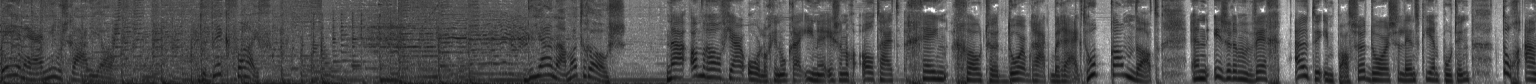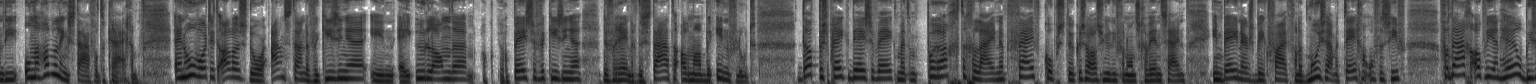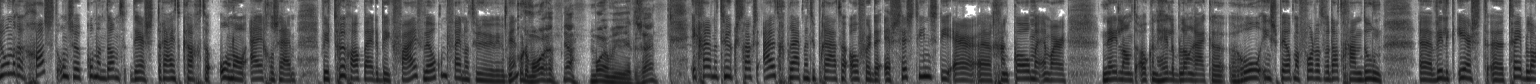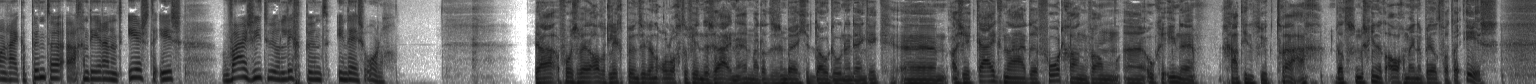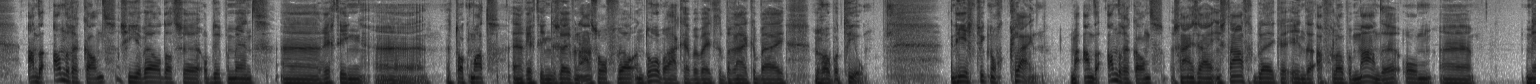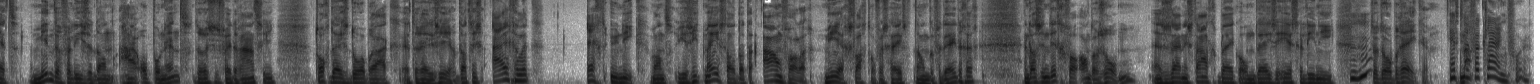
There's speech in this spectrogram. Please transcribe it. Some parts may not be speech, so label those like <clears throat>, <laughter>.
BNR Nieuwsradio. The Big Five. Diana Matroos. Na anderhalf jaar oorlog in Oekraïne is er nog altijd geen grote doorbraak bereikt. Hoe kan dat? En is er een weg uit de impasse door Zelensky en Poetin toch aan die onderhandelingstafel te krijgen? En hoe wordt dit alles door aanstaande verkiezingen in EU-landen, ook Europese verkiezingen, de Verenigde Staten allemaal beïnvloed? Dat bespreek ik deze week met een prachtige line-up. Vijf kopstukken, zoals jullie van ons gewend zijn, in BNR's Big Five van het moeizame tegenoffensief. Vandaag ook weer een heel bijzondere gast, onze commandant der strijdkrachten, Onno Eigelsheim. Weer terug ook bij de Big Five. Welkom, fijn dat u er weer bent. Goedemorgen, ja, mooi om hier weer te zijn. Ik ga natuurlijk straks uitgebreid met u praten over de F-16's die er uh, gaan komen en waar Nederland ook een hele belangrijke rol in speelt. Maar voordat we dat gaan doen, uh, wil ik eerst uh, twee belangrijke punten agenderen. En het eerste is: waar ziet u een lichtpunt in deze oorlog? Ja, voor zover er altijd lichtpunten in een oorlog te vinden zijn. Hè, maar dat is een beetje dooddoenen, denk ik. Uh, als je kijkt naar de voortgang van uh, Oekraïne, gaat die natuurlijk traag. Dat is misschien het algemene beeld wat er is. Aan de andere kant zie je wel dat ze op dit moment uh, richting het Tokmat en richting de Zeven Azov wel een doorbraak hebben weten te bereiken bij Robotiel. Die is natuurlijk nog klein. Maar aan de andere kant zijn zij in staat gebleken in de afgelopen maanden om uh, met minder verliezen dan haar opponent, de Russische Federatie, toch deze doorbraak te realiseren. Dat is eigenlijk echt uniek. Want je ziet meestal dat de aanvaller meer slachtoffers heeft dan de verdediger. En dat is in dit geval andersom. En ze zijn in staat gebleken om deze eerste linie mm -hmm. te doorbreken. Heeft u nou, een verklaring voor?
